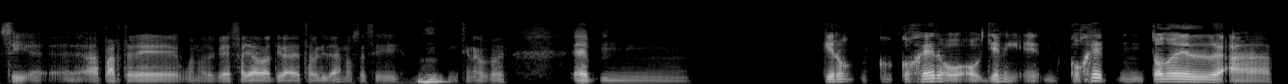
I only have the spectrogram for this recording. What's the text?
Sí, eh, eh, aparte de, bueno, de que he fallado la tirada de estabilidad, no sé si tiene algo que ver. Eh, mm, quiero co- coger, o, o Jenny, eh, coge mm, todo el, ah,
